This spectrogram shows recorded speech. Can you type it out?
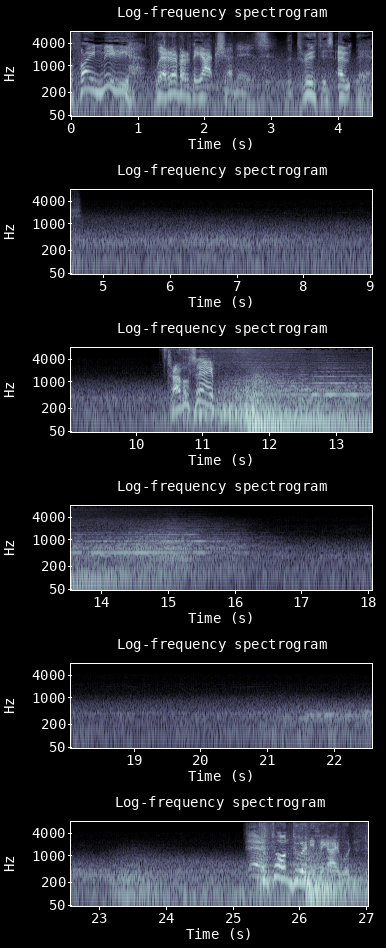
Find me wherever the action is. The truth is out there. Travel safe! Uh, don't do anything I wouldn't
